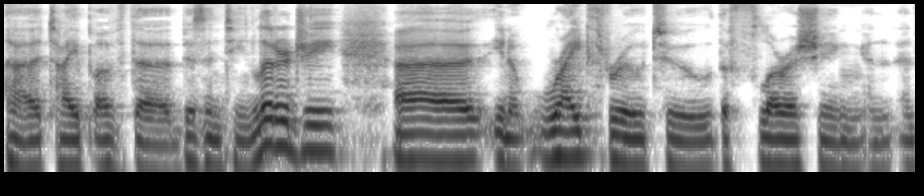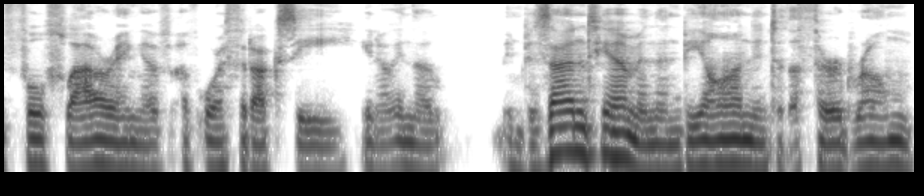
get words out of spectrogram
uh, type of the Byzantine liturgy, uh, you know, right through to the flourishing and, and full flowering of, of, orthodoxy, you know, in the in Byzantium and then beyond into the third Rome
